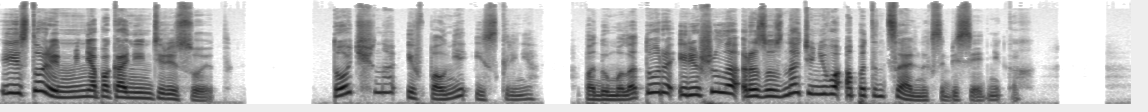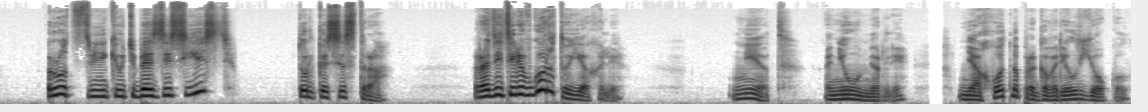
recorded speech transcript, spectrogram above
и история меня пока не интересует. Точно и вполне искренне, подумала Тора и решила разузнать у него о потенциальных собеседниках. Родственники у тебя здесь есть? Только сестра. Родители в город уехали? Нет, они умерли, неохотно проговорил Йокул.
